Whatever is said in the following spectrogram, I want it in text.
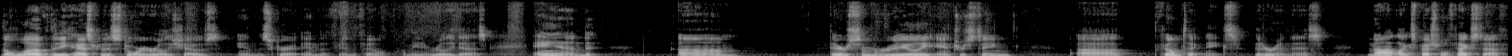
the love that he has for this story really shows in the script in the in the film. I mean, it really does, and um, there's some really interesting uh, film techniques that are in this. Not like special effects stuff,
